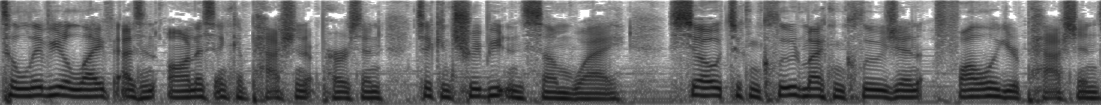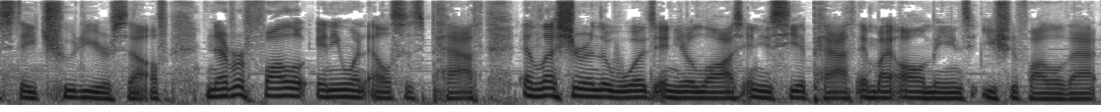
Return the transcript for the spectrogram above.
To live your your life as an honest and compassionate person to contribute in some way. So, to conclude my conclusion, follow your passion, stay true to yourself. Never follow anyone else's path unless you're in the woods and you're lost and you see a path, and by all means, you should follow that.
